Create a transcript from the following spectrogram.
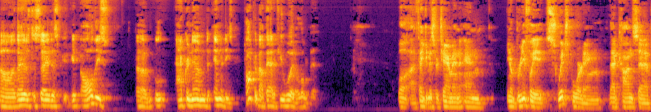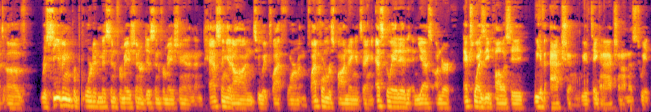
Uh, that is to say, this all these uh, acronymed entities. Talk about that, if you would, a little bit. Well, uh, thank you, Mr. Chairman. And you know, briefly, switchboarding that concept of receiving purported misinformation or disinformation and then passing it on to a platform and the platform responding and saying escalated and yes under xyz policy we have action we have taken action on this tweet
